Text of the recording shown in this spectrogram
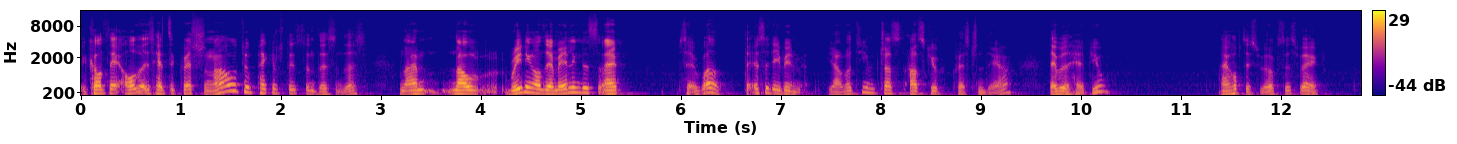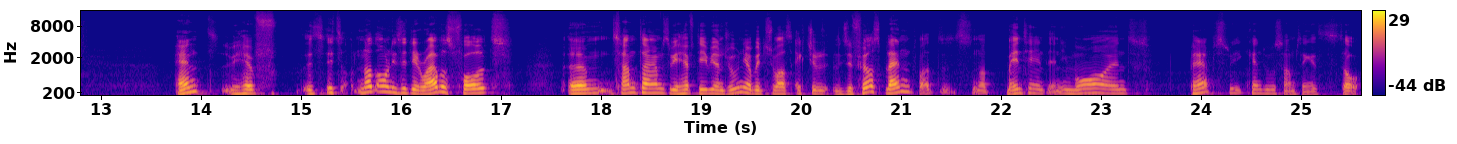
Because they always have the question, how to package this and this and this. And I'm now reading on their mailing list, and I say, well, there is a Debian Java team, just ask your question there. They will help you. I hope this works this way. And we have, it's, it's not only the deriver's fault, um, sometimes we have Debian Junior, which was actually the first blend, but it's not maintained anymore, and perhaps we can do something. It's so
